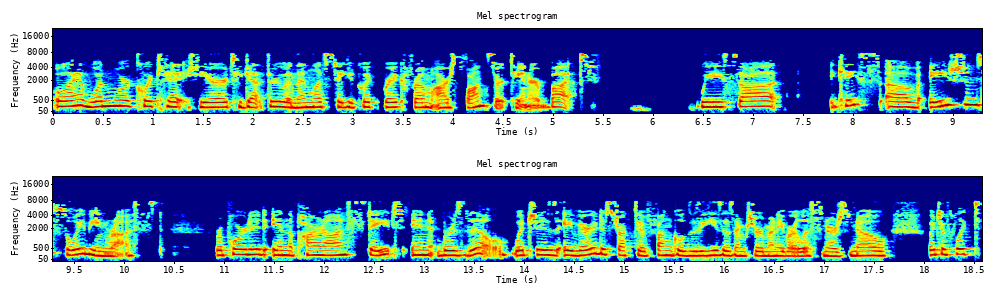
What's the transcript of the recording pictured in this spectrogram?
Well, I have one more quick hit here to get through and then let's take a quick break from our sponsor, Tanner. But we saw a case of Asian soybean rust reported in the Paraná state in Brazil, which is a very destructive fungal disease, as I'm sure many of our listeners know, which afflicts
